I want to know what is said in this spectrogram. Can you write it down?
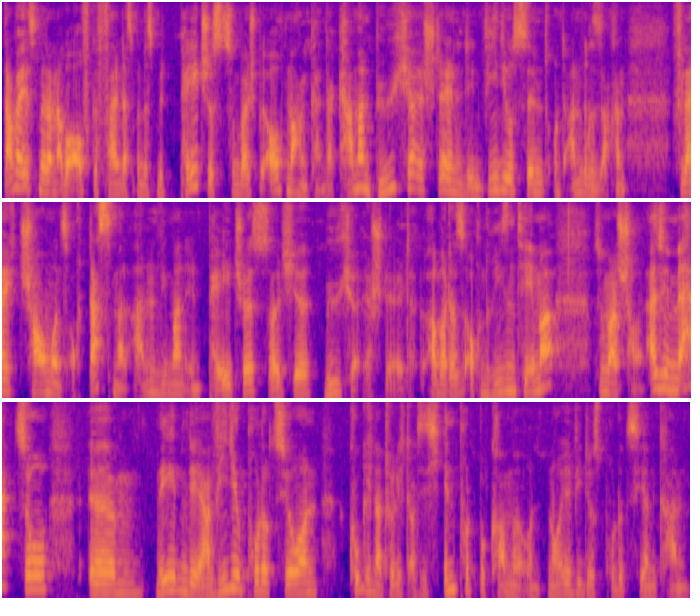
Dabei ist mir dann aber aufgefallen, dass man das mit Pages zum Beispiel auch machen kann. Da kann man Bücher erstellen, in denen Videos sind und andere Sachen. Vielleicht schauen wir uns auch das mal an, wie man in Pages solche Bücher erstellt. Aber das ist auch ein Riesenthema. Wir mal schauen. Also ihr merkt so, ähm, neben der Videoproduktion gucke ich natürlich, dass ich Input bekomme und neue Videos produzieren kann.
